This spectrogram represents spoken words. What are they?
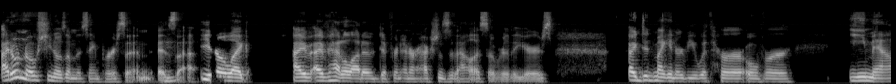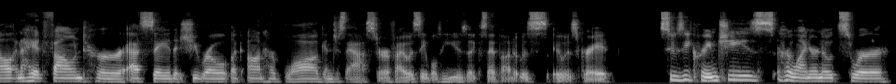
I don't know if she knows I'm the same person as mm-hmm. that. You know, like I've I've had a lot of different interactions with Alice over the years. I did my interview with her over email and I had found her essay that she wrote like on her blog and just asked her if I was able to use it because I thought it was it was great. Susie Cream Cheese, her liner notes were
